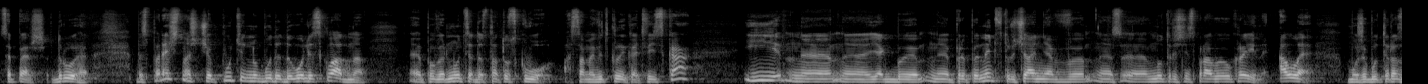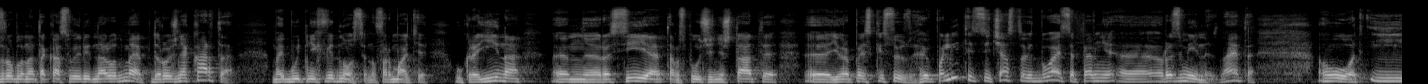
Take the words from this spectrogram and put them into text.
Це перше. Друге, безперечно, що Путіну буде доволі складно повернутися до статус-кво, а саме відкликати війська і е, е, якби е, припинить втручання в внутрішні справи України. Але може бути розроблена така своєрідна родмеп, дорожня карта майбутніх відносин у форматі Україна, ем, Росія, там Сполучені Штати, Європейський Союз. В геополітиці часто відбуваються певні розміни. Знаєте. От і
